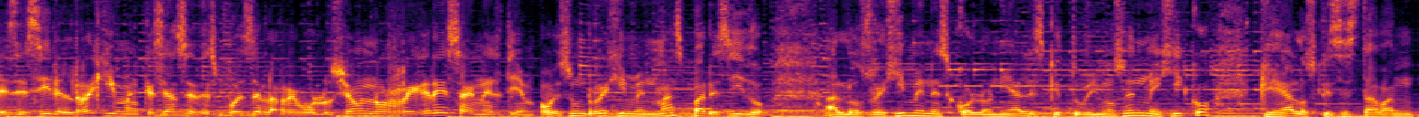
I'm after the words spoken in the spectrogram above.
Es decir, el régimen que se hace después de la revolución nos regresa en el tiempo. Es un régimen más parecido a los regímenes coloniales que tuvimos en México que a los que se estaban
